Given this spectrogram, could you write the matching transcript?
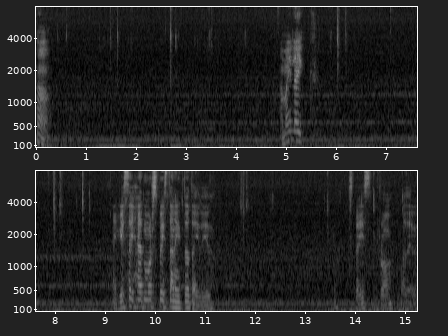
Huh. Am I like... I guess I had more space than I thought I did. Space, room, whatever.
